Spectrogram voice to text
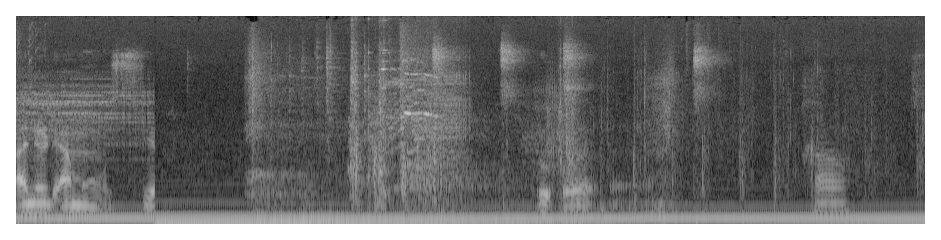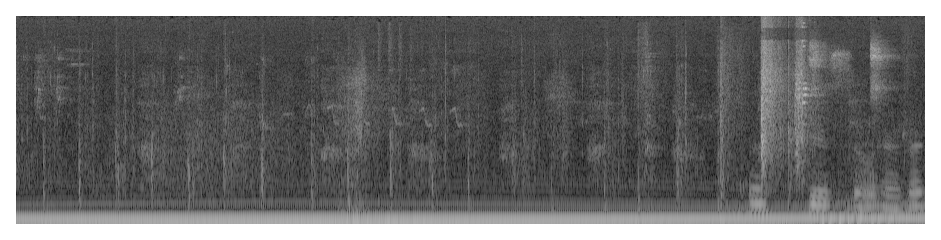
I need ammo. Yeah. Oh, uh, how? She's over here, right?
